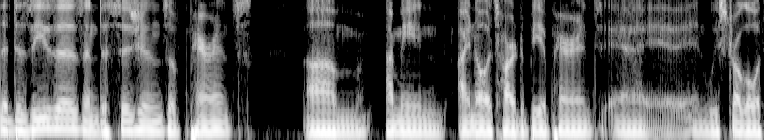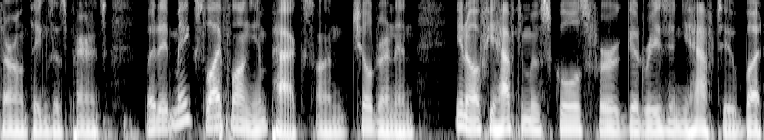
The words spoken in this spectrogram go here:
the diseases and decisions of parents. Um, I mean, I know it's hard to be a parent, uh, and we struggle with our own things as parents, but it makes lifelong impacts on children. And you know, if you have to move schools for good reason, you have to. But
